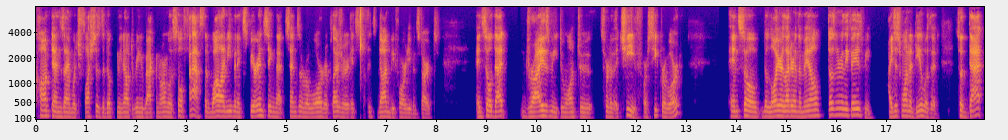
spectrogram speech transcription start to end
COMT enzyme which flushes the dopamine out to bring it back to normal is so fast that while i'm even experiencing that sense of reward or pleasure it's it's done before it even starts. And so that drives me to want to sort of achieve or seek reward. And so the lawyer letter in the mail doesn't really phase me. I just want to deal with it. So that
